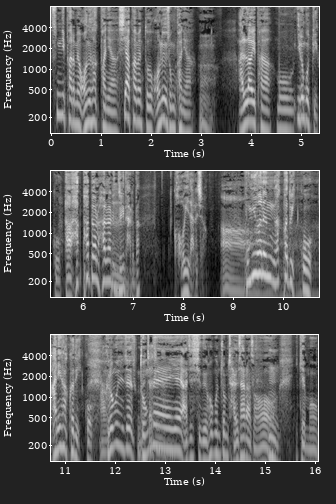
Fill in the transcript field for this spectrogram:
순위파라면 어느 학파냐 시아파면 또 어느 종파냐 알라이파 뭐 이런 것도 있고 아 학파별 할랄 인증이 다르다? 거의 다르죠. 아. 공유하는 학파도 있고 아닌 학파도 있고. 그러면 이제 동네의 아저씨들 혹은 좀 잘 살아서 음. 이렇게 뭐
